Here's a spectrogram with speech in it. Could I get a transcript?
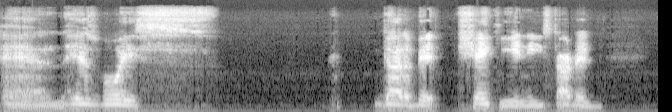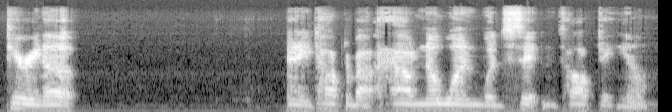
And his voice got a bit shaky and he started tearing up. And he talked about how no one would sit and talk to him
